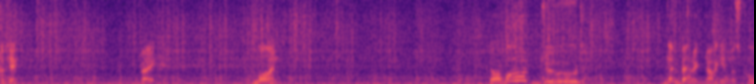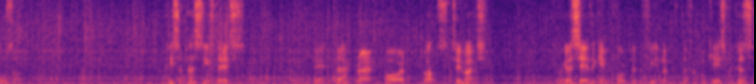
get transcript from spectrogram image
Okay. Right. Come on. Come on, dude. I'm getting better at navigating those poles though. Piece of piss these days. Okay, left, right, forward. Whoops, too much. Okay, we're gonna save the game before we put the feet in the, the fucking case because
